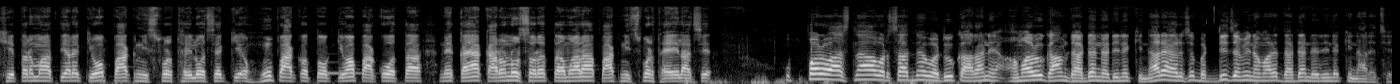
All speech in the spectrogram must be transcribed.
ખેતરમાં અત્યારે કેવો પાક નિષ્ફળ થયેલો છે? કે હું પાક હતો, કેવા પાકો હતા અને કયા કારણોસર તમારા પાક નિષ્ફળ થયેલા છે? ઉપરવાસના વરસાદને વધુ કારણે અમારું ગામ ઢાઢર નદીને કિનારે આવેલું છે. બધી જમીન અમારે ઢાઢર નદીને કિનારે છે.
